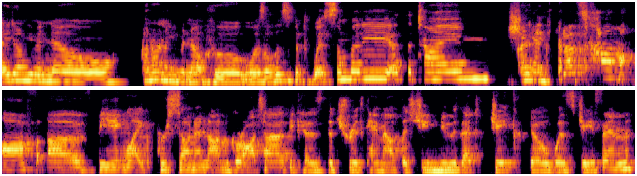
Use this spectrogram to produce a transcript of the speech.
I don't even know. I don't even know who was Elizabeth with somebody at the time. She had just come off of being like persona non grata because the truth came out that she knew that Jake Doe was Jason.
